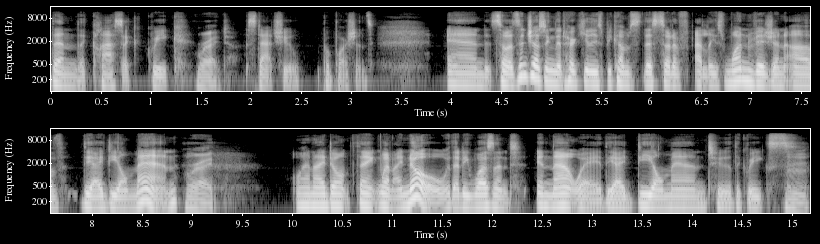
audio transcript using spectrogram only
than the classic Greek Right. statue proportions. And so it's interesting that Hercules becomes this sort of at least one vision of the ideal man Right. When I don't think, when I know that he wasn't in that way the ideal man to the Greeks Mhm.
